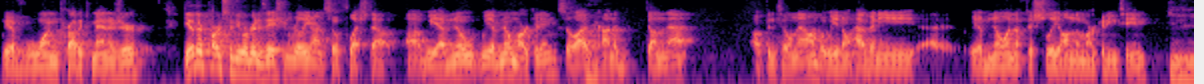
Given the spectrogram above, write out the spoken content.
We have one product manager. The other parts of the organization really aren't so fleshed out. Uh, we have no we have no marketing, so I've right. kind of done that up until now, but we don't have any. Uh, we have no one officially on the marketing team. Mm-hmm.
